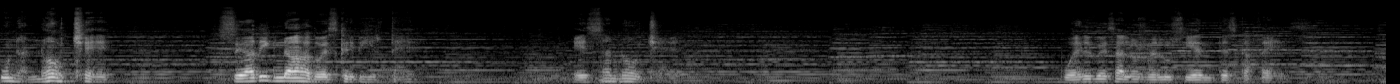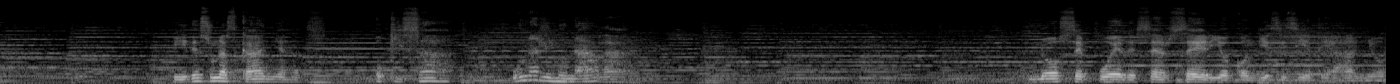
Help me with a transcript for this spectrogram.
una noche se ha dignado escribirte. Esa noche vuelves a los relucientes cafés. Pides unas cañas o quizá una limonada. No se puede ser serio con 17 años.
